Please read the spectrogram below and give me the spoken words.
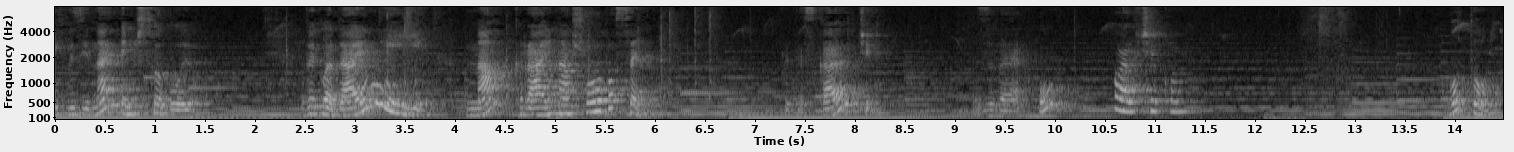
їх ви з'єднаєте між собою. Викладаємо її на край нашого басейну, притискаючи зверху пальчиком. Готово.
